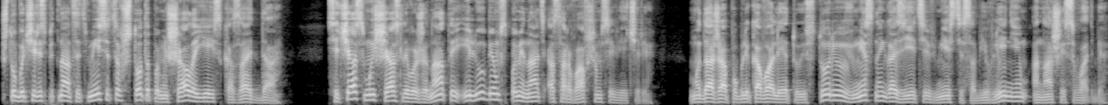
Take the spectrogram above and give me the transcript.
чтобы через 15 месяцев что-то помешало ей сказать «да». Сейчас мы счастливо женаты и любим вспоминать о сорвавшемся вечере. Мы даже опубликовали эту историю в местной газете вместе с объявлением о нашей свадьбе.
